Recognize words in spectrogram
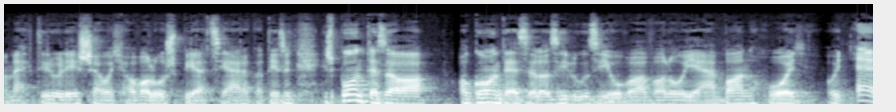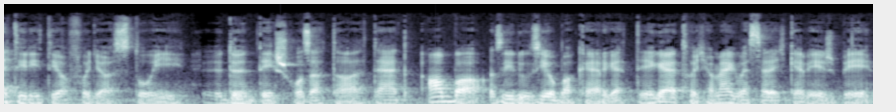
a megtérülése, hogyha valós piaci árakat nézünk. És pont ez a, a gond ezzel az illúzióval valójában, hogy, hogy eltéríti a fogyasztói döntéshozatal. Tehát abba az illúzióba kerget téged, hogyha megveszel egy kevésbé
